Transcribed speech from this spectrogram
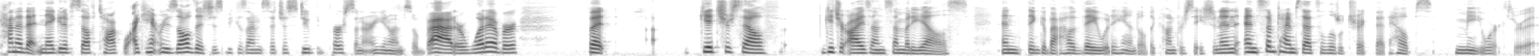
kind of that negative self-talk, well I can't resolve this just because I'm such a stupid person or you know I'm so bad or whatever. But uh, get yourself get your eyes on somebody else and think about how they would handle the conversation. And and sometimes that's a little trick that helps me work through it.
